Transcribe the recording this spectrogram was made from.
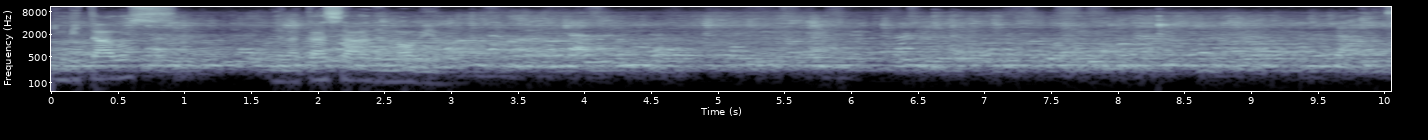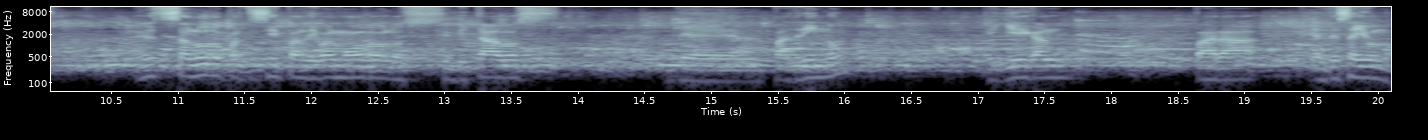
invitados de la casa del novio. En este saludo participan de igual modo los invitados del padrino que llegan para el desayuno.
